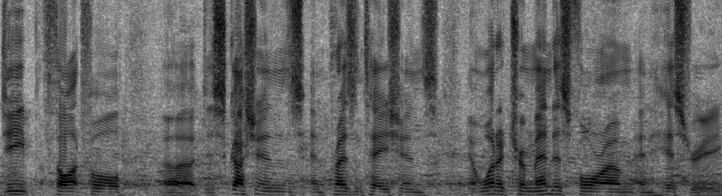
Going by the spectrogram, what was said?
deep, thoughtful uh, discussions and presentations, and what a tremendous forum and history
